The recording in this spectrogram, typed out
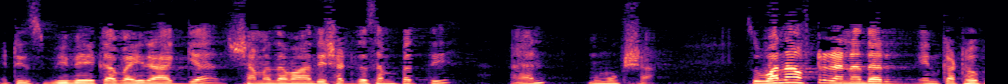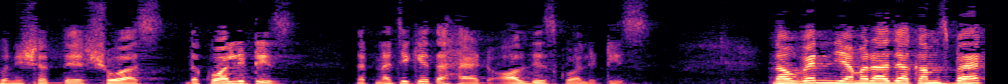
It is viveka, vairagya, shamadamadi, shadga sampatti, and mumuksha. So one after another in Kathopanishad they show us the qualities that Nachiketa had, all these qualities. Now when Yamaraja comes back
